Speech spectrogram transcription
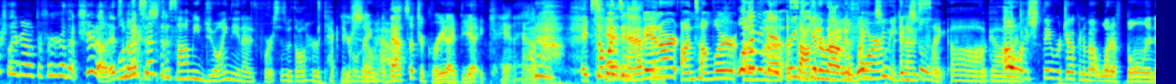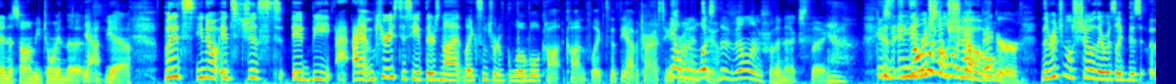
actually gonna have to figure that shit out. It's Well, it makes just, sense that Asami joined the United Forces with all her technical you're saying know-how. that's such a great idea. It can't happen. It Someone can't did happen. fan art on Tumblr Well, that'd be kinda uh, great to get her in the out of the way, too. You and can I was still- just like, oh god. Oh, they were joking about what if Bolin and Asami joined the. Yeah. Yeah. But it's you know it's just it'd be I- am curious to see if there's not like some sort of global con- conflict that the Avatar has to get Yeah. I mean, what's into. the villain for the next thing? yeah. Because in the original one show- got bigger. The original show there was like this uh,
